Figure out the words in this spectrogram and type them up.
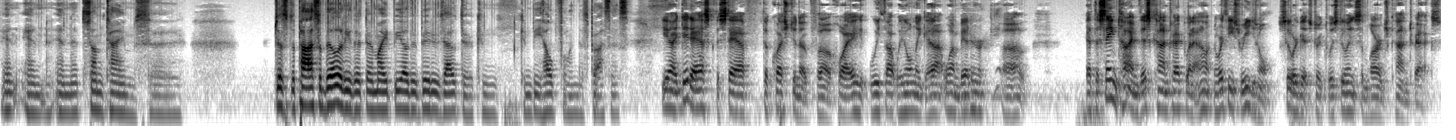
And, and, and that sometimes, uh, just the possibility that there might be other bidders out there can, can be helpful in this process. Yeah, I did ask the staff the question of uh, why we thought we only got one bidder. Uh, at the same time this contract went out, Northeast Regional Sewer District was doing some large contracts.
